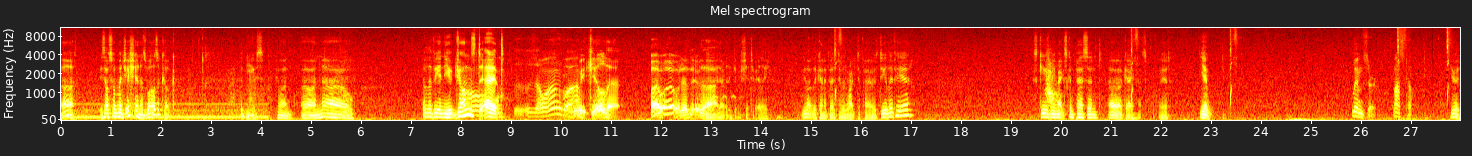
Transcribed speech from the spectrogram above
Oh, he's also a magician as well as a cook. Good news. Come on. Oh no. Olivia Newt-John's oh, dead. We killed her. Why, why would I do that? Oh, I don't really give a shit, really. You look like the kind of person who would like to pose. Do you live here? Excuse me, Mexican person. Oh, okay. That's weird. You. Limzer. Moscow. You're.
